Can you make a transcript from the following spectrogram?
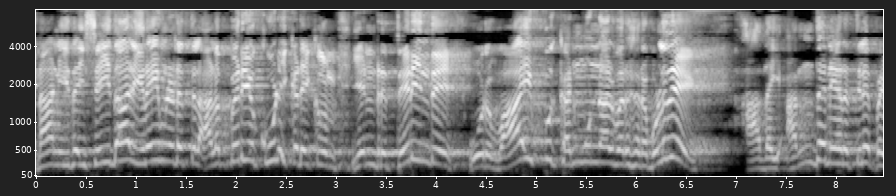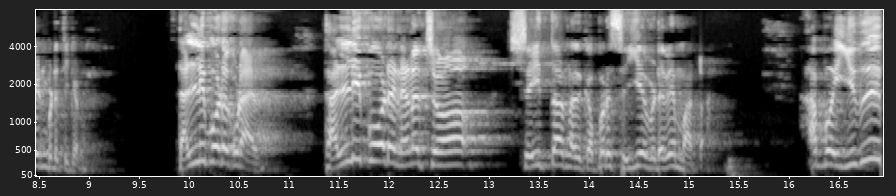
நான் இதை செய்தால் இறைவனிடத்தில் அளப்பெரிய கூலி கிடைக்கும் என்று தெரிந்து ஒரு வாய்ப்பு கண் முன்னால் வருகிற பொழுது அதை அந்த நேரத்திலே பயன்படுத்திக்கணும். தள்ளி போடக்கூடாது. தள்ளி போட நினைச்சோம் செய்தான் அதுக்கப்புறம் செய்ய விடவே மாட்டான். அப்போ இது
